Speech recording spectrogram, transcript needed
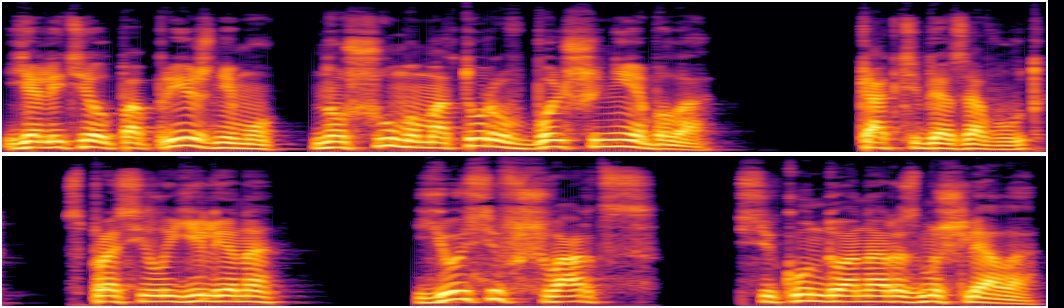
Я летел по-прежнему, но шума моторов больше не было. «Как тебя зовут?» — спросила Елена. «Йосиф Шварц». Секунду она размышляла.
